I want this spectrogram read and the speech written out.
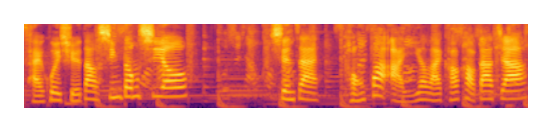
才会学到新东西哦。现在童话阿姨要来考考大家，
